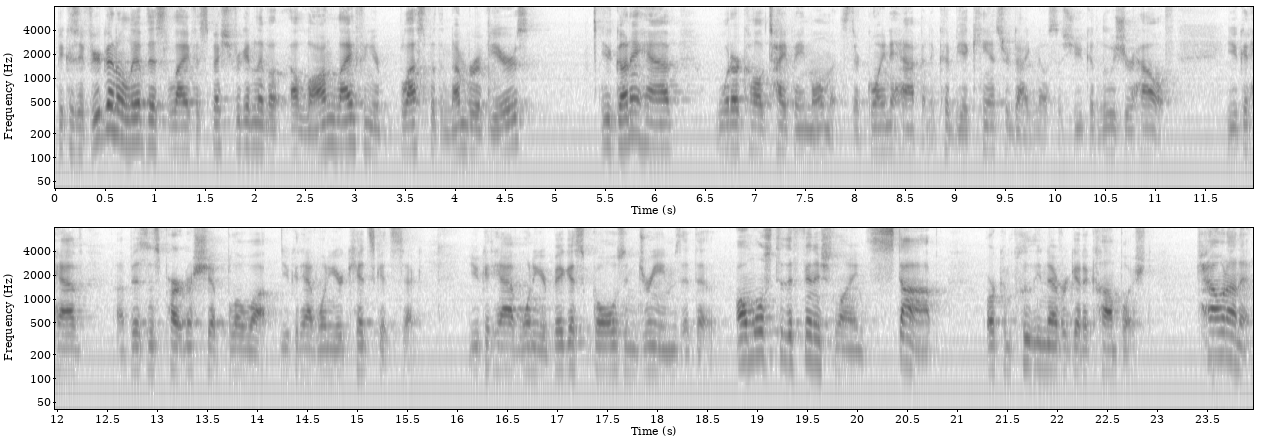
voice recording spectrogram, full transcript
Because if you're going to live this life, especially if you're going to live a, a long life and you're blessed with a number of years, you're going to have what are called type A moments. They're going to happen. It could be a cancer diagnosis. You could lose your health. You could have a business partnership blow up. You could have one of your kids get sick. You could have one of your biggest goals and dreams at the almost to the finish line stop or completely never get accomplished. Count on it.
